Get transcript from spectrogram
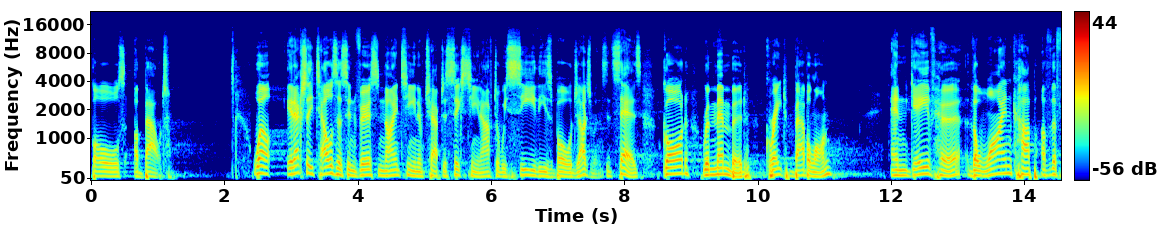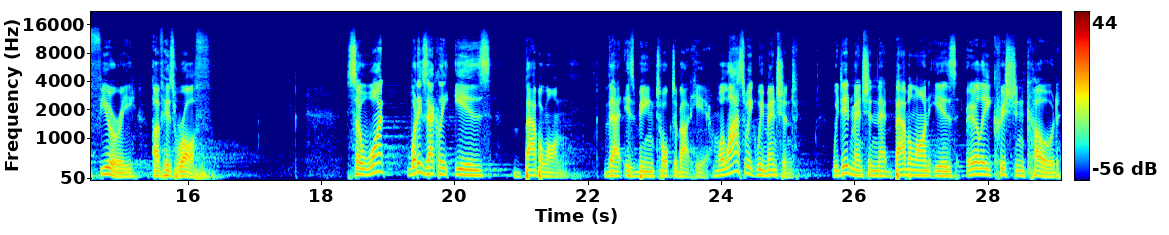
bowls about? Well, it actually tells us in verse 19 of chapter 16, after we see these bowl judgments, it says, God remembered great Babylon and gave her the wine cup of the fury of his wrath. So, what, what exactly is Babylon that is being talked about here? Well, last week we mentioned, we did mention that Babylon is early Christian code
